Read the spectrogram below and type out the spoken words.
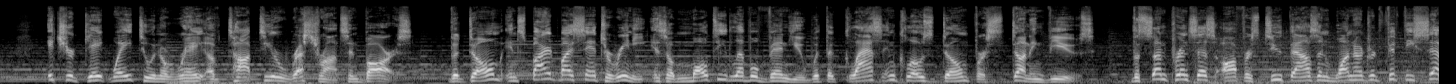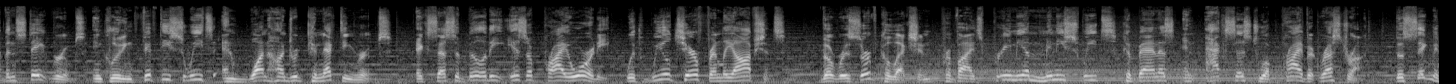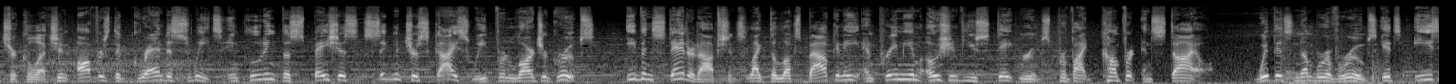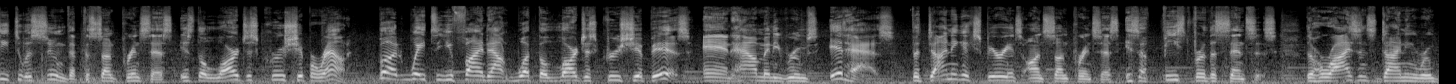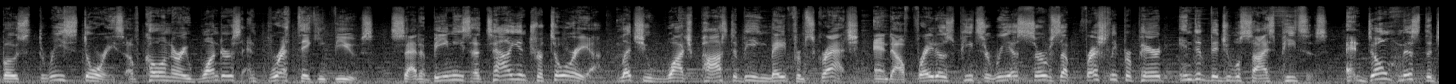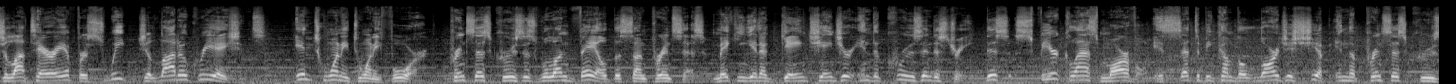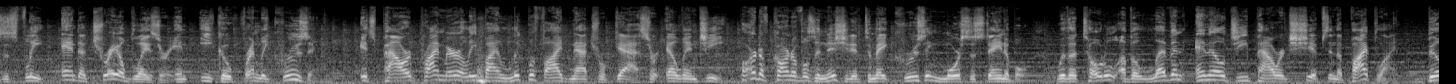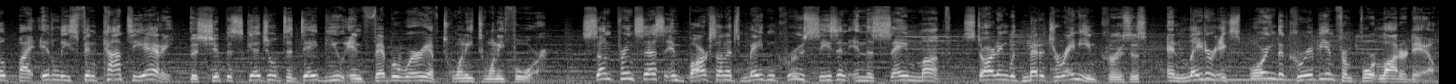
It's your gateway to an array of top tier restaurants and bars. The dome, inspired by Santorini, is a multi level venue with a glass enclosed dome for stunning views. The Sun Princess offers 2,157 staterooms, including 50 suites and 100 connecting rooms. Accessibility is a priority with wheelchair friendly options. The Reserve Collection provides premium mini suites, cabanas, and access to a private restaurant. The Signature Collection offers the grandest suites, including the spacious Signature Sky Suite for larger groups. Even standard options like deluxe balcony and premium ocean view staterooms provide comfort and style. With its number of rooms, it's easy to assume that the Sun Princess is the largest cruise ship around, but wait till you find out what the largest cruise ship is and how many rooms it has. The dining experience on Sun Princess is a feast for the senses. The Horizons dining room boasts three stories of culinary wonders and breathtaking views. Sabatini's Italian Trattoria lets you watch pasta being made from scratch, and Alfredo's Pizzeria serves up freshly prepared individual sized pizzas. And don't miss the Gelateria for sweet gelato creations. In 2024, Princess Cruises will unveil the Sun Princess, making it a game changer in the cruise industry. This Sphere class marvel is set to become the largest ship in the Princess Cruises fleet and a trailblazer in eco friendly cruising. It's powered primarily by liquefied natural gas, or LNG, part of Carnival's initiative to make cruising more sustainable. With a total of 11 NLG powered ships in the pipeline, built by Italy's Fincantieri, the ship is scheduled to debut in February of 2024. Sun Princess embarks on its maiden cruise season in the same month, starting with Mediterranean cruises and later exploring the Caribbean from Fort Lauderdale.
